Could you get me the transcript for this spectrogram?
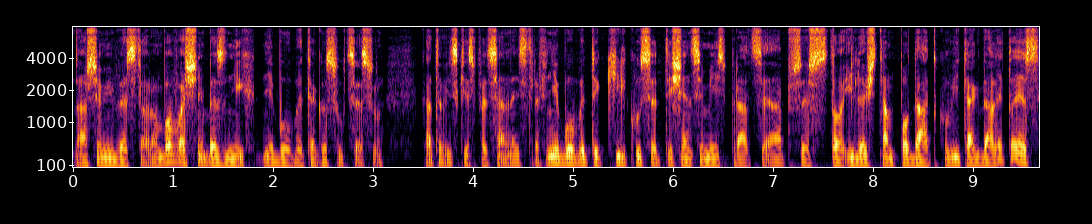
naszym inwestorom, bo właśnie bez nich nie byłoby tego sukcesu katowickiej specjalnej strefy. Nie byłoby tych kilkuset tysięcy miejsc pracy, a przez to ilość tam podatków i tak dalej. To jest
